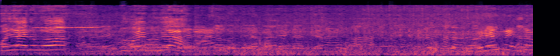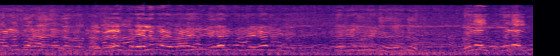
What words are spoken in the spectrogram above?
పోయా నువ్వు నువ్వు పోయి ముందుగా వెడల్పు వెడల్పు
